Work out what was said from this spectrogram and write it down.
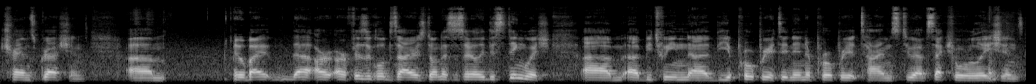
transgressions. Um, you know, by our, our physical desires don't necessarily distinguish um, uh, between uh, the appropriate and inappropriate times to have sexual relations,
